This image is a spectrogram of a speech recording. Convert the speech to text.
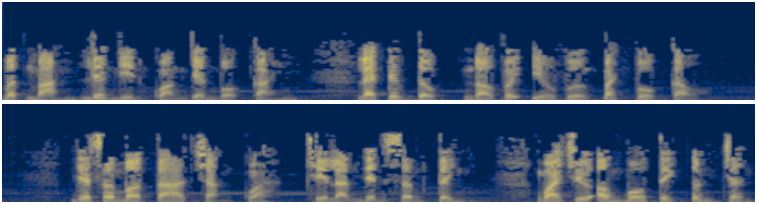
Bất mãn liếc nhìn quảng nhân một cái Lại tiếp tục nói với yêu vương Bách Vô Cầu. Nhân sâm ở ta chẳng qua Chỉ là nhân sâm tinh Ngoài trừ ông vô tịch ưng chân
